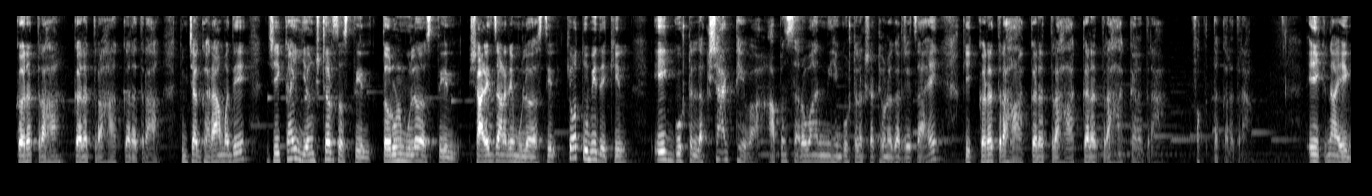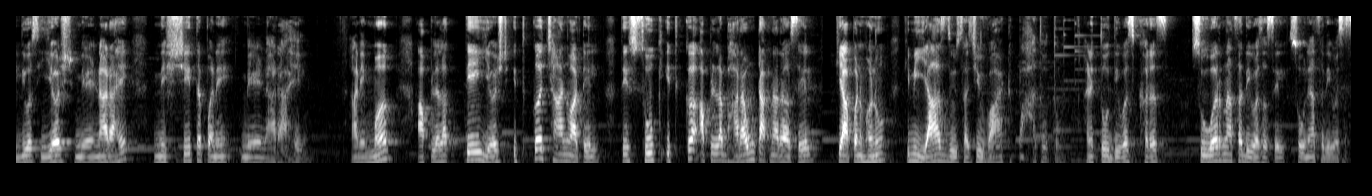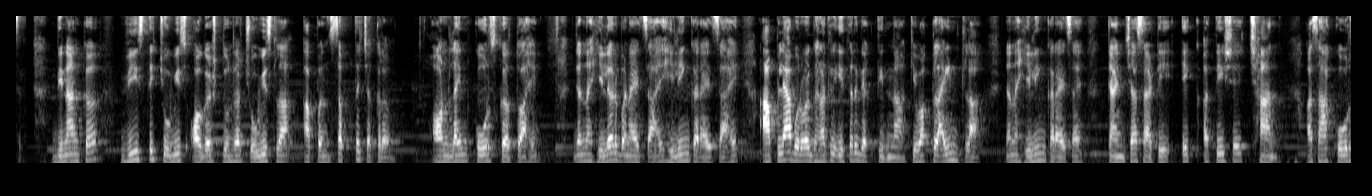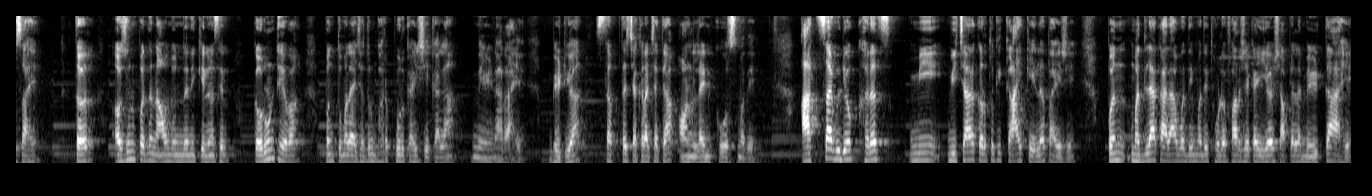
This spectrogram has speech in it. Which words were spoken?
करत राहा करत राहा करत राहा. तुमच्या घरामध्ये जे काही यंगस्टर्स असतील तरुण मुलं असतील शाळेत जाणारे मुलं असतील किंवा तुम्ही देखील एक गोष्ट लक्षात ठेवा. आपण सर्वांनी ही गोष्ट लक्षात ठेवणं गरजेचं आहे की करत राहा करत राहा करत राहा करत राहा. फक्त करत राहा. एक ना एक दिवस यश मिळणार आहे निश्चितपणे मिळणार आहे. आणि मग आपल्याला ते यश इतकं छान वाटेल ते सुख इतकं आपल्याला भारावून टाकणारं असेल की आपण म्हणू की मी याच दिवसाची वाट पाहत होतो. आणि तो दिवस खरंच सुवर्णाचा दिवस असेल सोन्याचा दिवस असेल. दिनांक वीस ते चोवीस ऑगस्ट दोन हजार चोवीसला आपण सप्तचक्र ऑनलाईन कोर्स करतो आहे. ज्यांना हिलर बनायचं आहे हिलिंग करायचं आहे आपल्याबरोबर घरातील इतर व्यक्तींना किंवा क्लायंटला ज्यांना हिलिंग करायचं आहे त्यांच्यासाठी एक अतिशय छान असा हा कोर्स आहे. तर अजूनपर्यंत नाव नोंदणी केली नसेल करून ठेवा पण तुम्हाला याच्यातून भरपूर काही शिकायला मिळणार आहे. भेटूया सप्तचक्राच्या त्या ऑनलाईन कोर्समध्ये आजचा व्हिडिओ खरंच मी विचार करतो की काय केलं पाहिजे. पण मधल्या कालावधीमध्ये थोडंफार जे काही यश आपल्याला मिळतं आहे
